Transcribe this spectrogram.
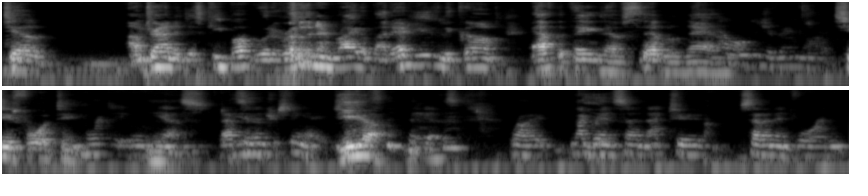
till I'm trying to just keep up with her rather than write about it. That usually comes after things have settled down. How old is your granddaughter? She's 14. 14. Yes. That's an interesting age. Yeah. yes. Right. My grandson, I have two, seven and four, and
